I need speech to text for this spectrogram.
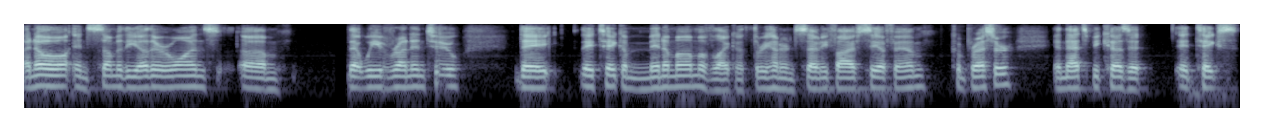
I know in some of the other ones um, that we've run into, they they take a minimum of like a 375 CFM compressor, and that's because it it takes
